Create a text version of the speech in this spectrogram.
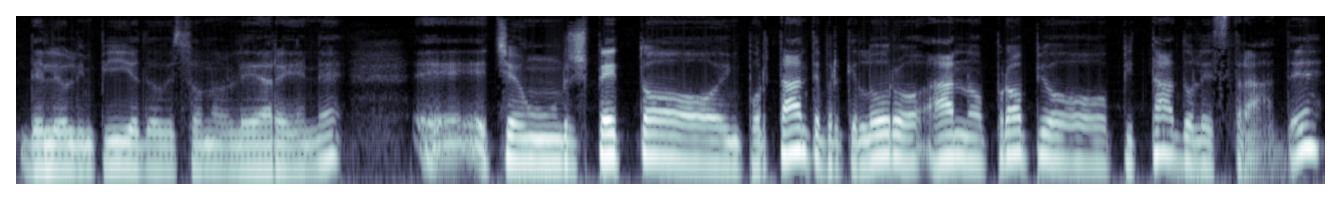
delle Olimpiadi dove sono le arene e c'è un rispetto importante perché loro hanno proprio pittato le strade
